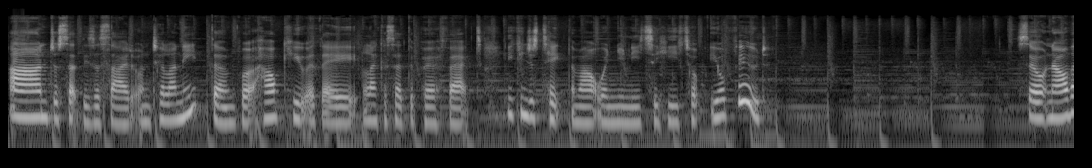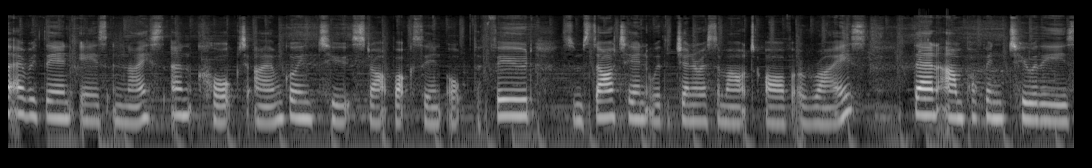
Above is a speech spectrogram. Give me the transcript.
and just set these aside until I need them. But how cute are they? Like I said, they're perfect. You can just take them out when you need to heat up your food. So now that everything is nice and cooked, I am going to start boxing up the food. So I'm starting with a generous amount of rice. Then I'm popping two of these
